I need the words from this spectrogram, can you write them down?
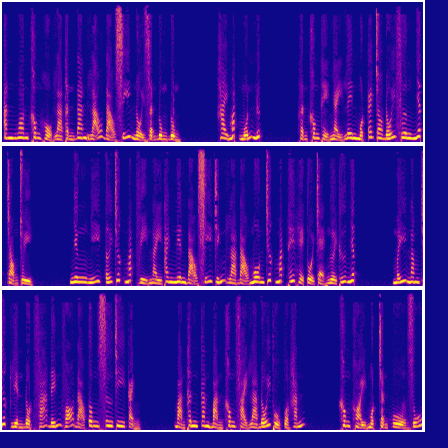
Ăn ngon không hổ là thần đan lão đạo sĩ nổi giận đùng đùng. Hai mắt muốn nứt. Hận không thể nhảy lên một cách cho đối phương nhất trọng trùy. Nhưng nghĩ tới trước mắt vị này thanh niên đạo sĩ chính là đạo môn trước mắt thế hệ tuổi trẻ người thứ nhất. Mấy năm trước liền đột phá đến võ đạo tông sư chi cảnh. Bản thân căn bản không phải là đối thủ của hắn. Không khỏi một trận ùa rũ.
